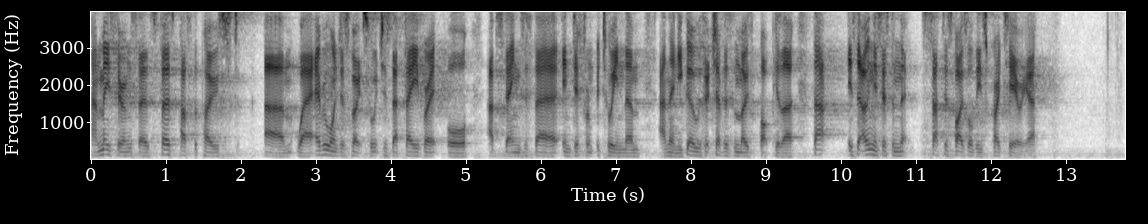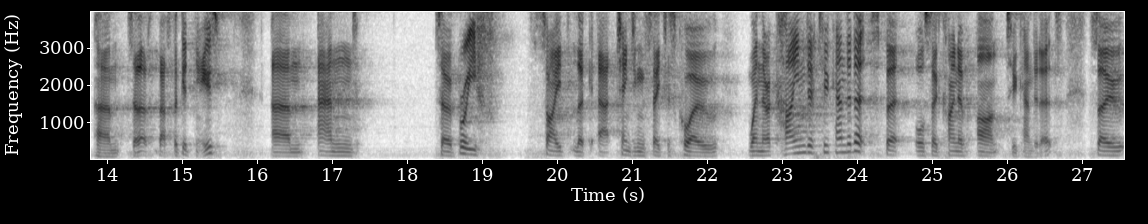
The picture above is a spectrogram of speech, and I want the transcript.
And May's theorem says first past the post, um, where everyone just votes for which is their favorite or abstains if they're indifferent between them, and then you go with whichever is the most popular. That is the only system that satisfies all these criteria. Um, so that's, that's the good news. Um, and so a brief side look at changing the status quo when there are kind of two candidates, but also kind of aren't two candidates. So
